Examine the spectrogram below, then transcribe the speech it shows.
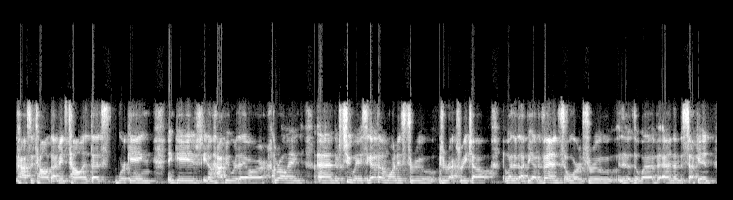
passive talent. That means talent that's working, engaged, you know, happy where they are, growing. And there's two ways to get them. One is through direct reach out, whether that be at events or through the, the web. And then the second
